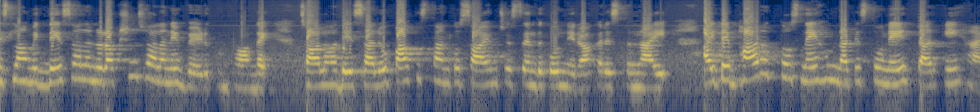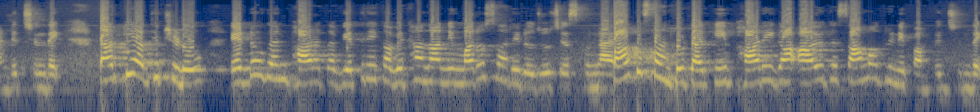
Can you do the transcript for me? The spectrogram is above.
ఇస్లామిక్ దేశాలను రక్షించాలని వేడుకుంటోంది. చాలా దేశాలు పాకిస్తాన్కు సాయం చేసేందుకు నిరాకరిస్తున్నాయి. అయితే భారత్తో స్నేహం నటిస్తూనే టర్కీ హ్యాండ్ ఇచ్చింది. టర్కీ అధ్యక్షుడు ఎర్డోగన్ భారత వ్యతిరేక విధానాన్ని మరోసారి రుజువు చేసుకున్నారు. పాకిస్తాన్కు టర్కీ భారీగా ఆయుధ సామాగ్రిని పంపించింది.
